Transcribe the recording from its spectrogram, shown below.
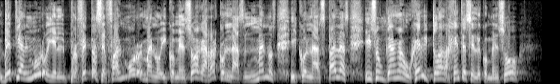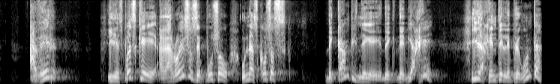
vete al muro. Y el profeta se fue al muro, hermano, y comenzó a agarrar con las manos y con las palas. Hizo un gran agujero y toda la gente se le comenzó a ver. Y después que agarró eso, se puso unas cosas de camping, de, viaje. Y la gente le pregunta,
